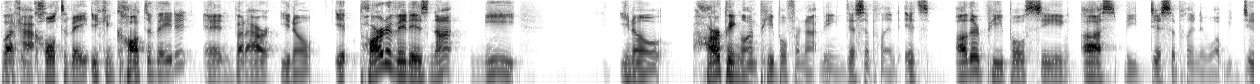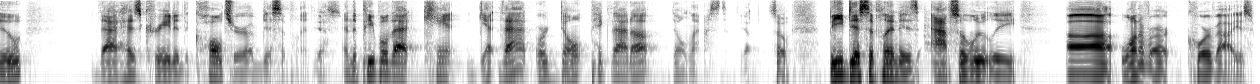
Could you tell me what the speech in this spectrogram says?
But you can cultivate. you can cultivate it, and but our you know it part of it is not me, you know, harping on people for not being disciplined. It's other people seeing us be disciplined in what we do that has created the culture of discipline. Yes. And the people that can't get that or don't pick that up don't last. Yep. So be disciplined is absolutely uh, one of our core values.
